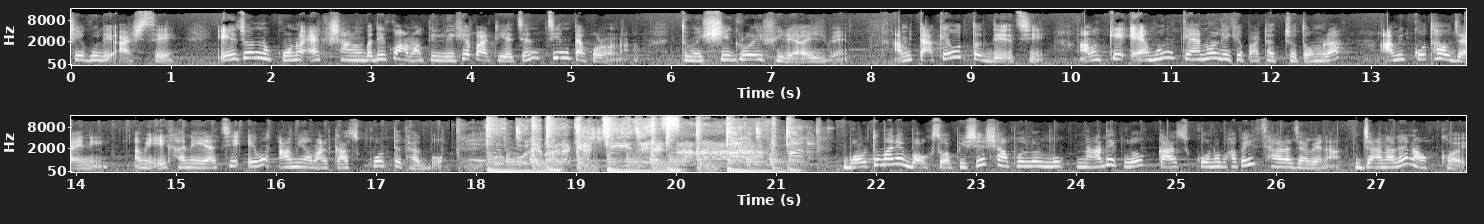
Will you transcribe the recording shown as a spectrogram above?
সেগুলি আসছে। এজন্য কোনো এক সাংবাদিকও আমাকে লিখে পাঠিয়েছেন, চিন্তা করো না। তুমি শীঘ্রই ফিরে আসবে। আমি তাকে উত্তর দিয়েছি, আমাকে এমন কেন লিখে পাঠাচ্ছ তোমরা? আমি কোথাও যাইনি। আমি এখানেই আছি এবং আমি আমার কাজ করতে থাকব। বর্তমানে বক্স অফিসে সাফল্যের মুখ না দেখলেও কাজ কোনোভাবেই ছাড়া যাবে না জানালেন অক্ষয়।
